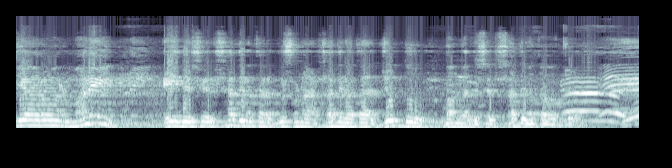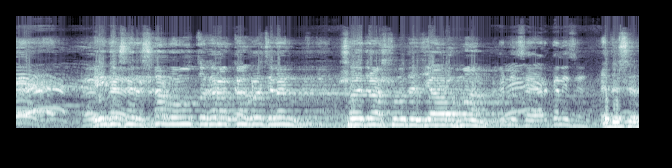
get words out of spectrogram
জিয়া রহমান মানেই এই দেশের স্বাধীনতার ঘোষণা, স্বাধীনতা যুদ্ধ, বাংলাদেশের স্বাধীনতা অর্জন। এই দেশের সার্বভৌমত্বকে রক্ষা করেছিলেন শহীদ রাষ্ট্রপতি জিয়া রহমান। এদেশের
